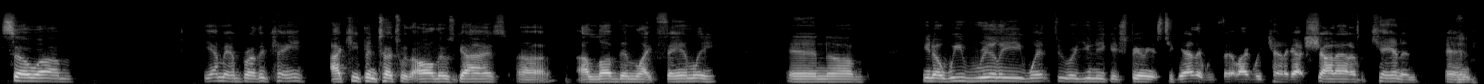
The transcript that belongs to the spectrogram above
So um, yeah, man, brother Cane. I keep in touch with all those guys. Uh, I love them like family, and um, you know, we really went through a unique experience together. We felt like we kind of got shot out of a cannon, and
